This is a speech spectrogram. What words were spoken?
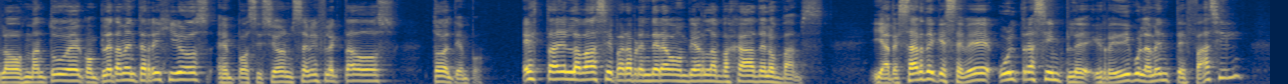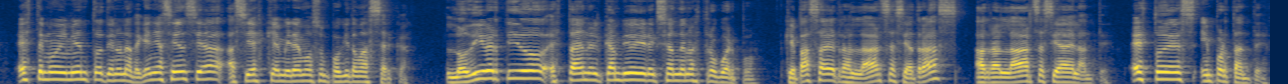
Los mantuve completamente rígidos, en posición semiflectados, todo el tiempo. Esta es la base para aprender a bombear las bajadas de los bumps. Y a pesar de que se ve ultra simple y ridículamente fácil, este movimiento tiene una pequeña ciencia, así es que miremos un poquito más cerca. Lo divertido está en el cambio de dirección de nuestro cuerpo, que pasa de trasladarse hacia atrás a trasladarse hacia adelante. Esto es importante,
